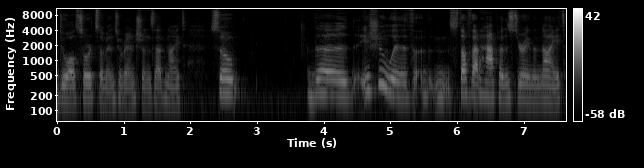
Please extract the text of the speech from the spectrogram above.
do all sorts of interventions at night. So the issue with stuff that happens during the night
